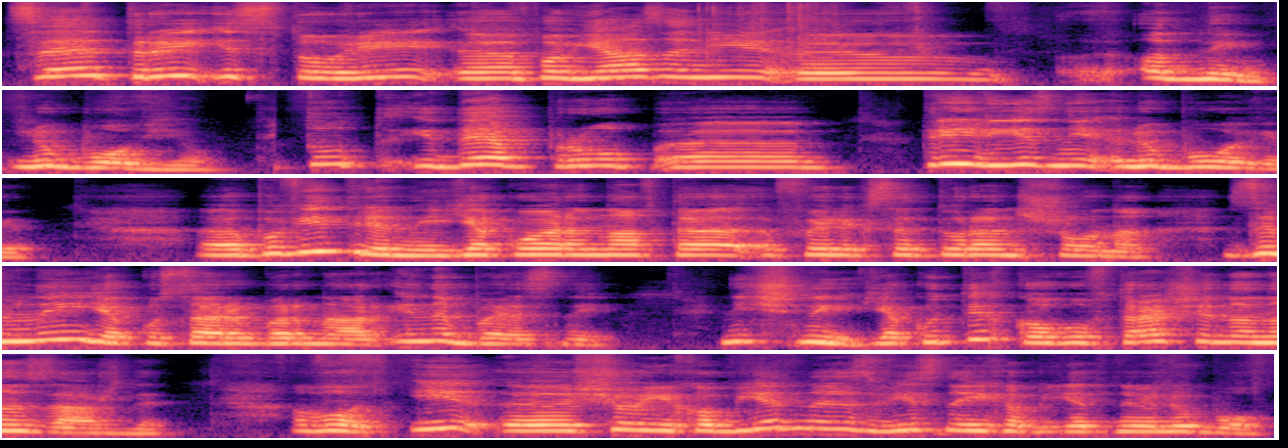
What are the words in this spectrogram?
Це три історії, е, пов'язані е, одним любов'ю. Тут іде про три різні любові. Е, Повітряний, як у аеронавта Фелікса Тураншона, земний, як у Сари Бернар, і небесний, нічний, як у тих, кого втрачено назавжди. От. І е, що їх об'єднує, звісно, їх об'єднує любов.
